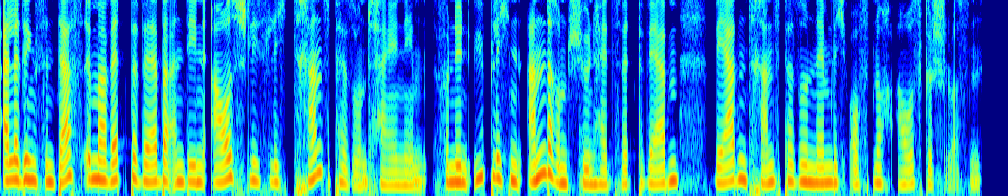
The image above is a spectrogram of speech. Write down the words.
Allerdings sind das immer Wettbewerbe, an denen ausschließlich Transpersonen teilnehmen. Von den üblichen anderen Schönheitswettbewerben werden Transpersonen nämlich oft noch ausgeschlossen.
